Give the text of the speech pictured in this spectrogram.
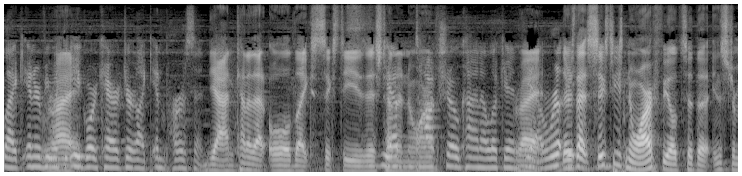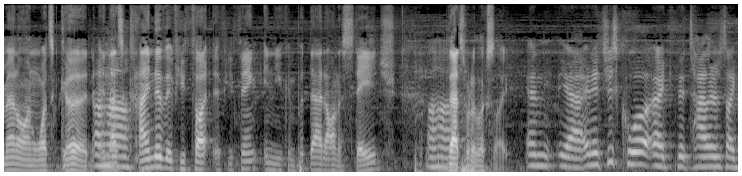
like interview with the Igor character like in person. yeah, and kind of that old like '60s ish kind Yep, of noir. talk show kind of looking. Right. Yeah, re- There's that '60s noir feel to the instrumental and what's good, and that's Uh-huh. kind of if you thought if you think and you can put that on a stage, Uh-huh. that's what it looks like. and yeah, and it's just cool like that Tyler's like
